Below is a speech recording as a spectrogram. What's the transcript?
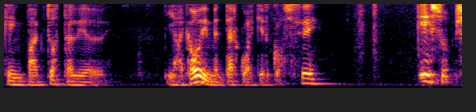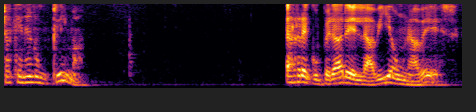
que impactó hasta el día de hoy. Y acabo de inventar cualquier cosa. Sí. Eso ya genera un clima. Es recuperar el había una vez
